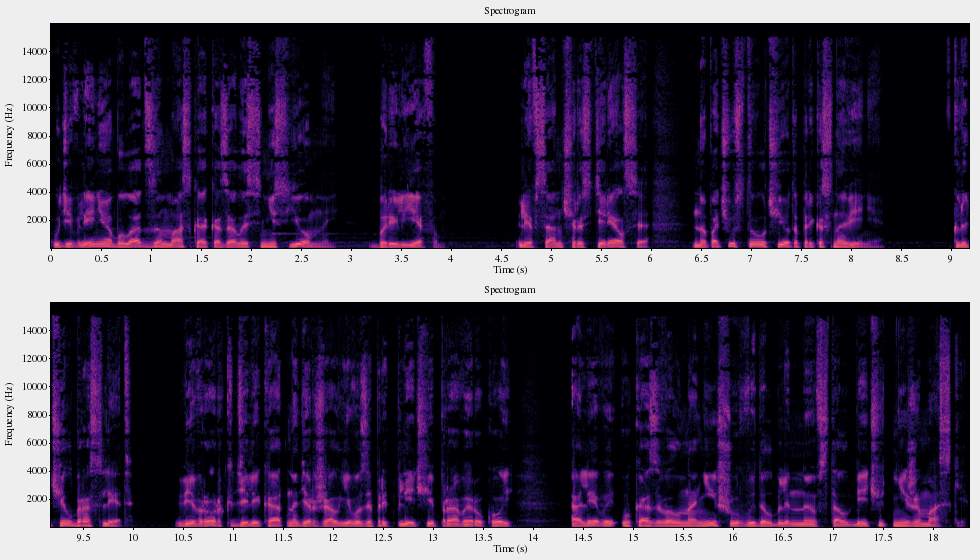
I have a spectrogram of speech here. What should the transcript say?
К удивлению Абуладзе, маска оказалась несъемной, барельефом. Лев Санч растерялся, но почувствовал чье-то прикосновение. Включил браслет. Виврорк деликатно держал его за предплечье правой рукой, а левый указывал на нишу, выдолбленную в столбе чуть ниже маски.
